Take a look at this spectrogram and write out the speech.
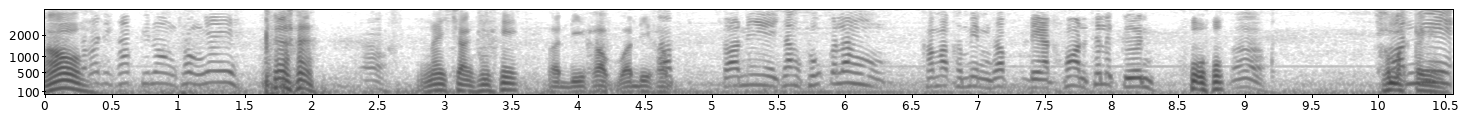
เอาสวัสดีครับพี่น้องช่องใหญ่ อ้าวในช่างนี้สวัสดีครับสวัสดีครับ ตอนนี้ช่างทุกกำลังขมักเขมิ้นครับแดดฮ้อนเสียเหลือเกินโอ้โหเออเขามาตกัอนนนี้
